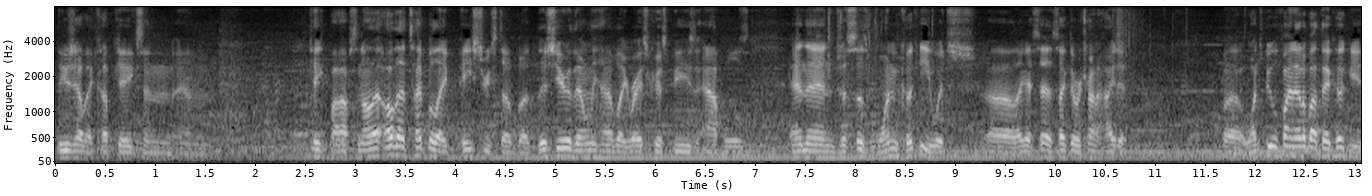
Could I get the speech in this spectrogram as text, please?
They usually have like cupcakes and, and cake pops and all that all that type of like pastry stuff. But this year they only have like Rice Krispies, apples, and then just this one cookie, which uh, like I said, it's like they were trying to hide it. But once people find out about that cookie,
